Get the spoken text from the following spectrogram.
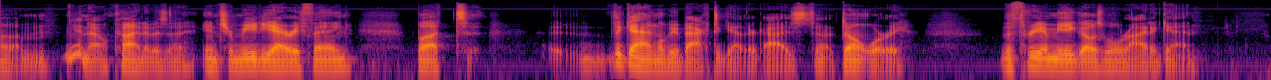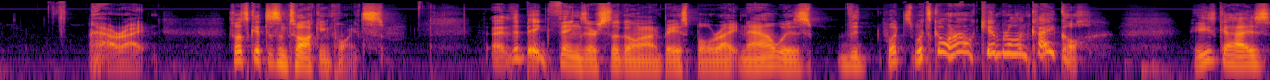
Um, you know, kind of as an intermediary thing. But the gang will be back together, guys. Don't worry. The three amigos will ride again. All right. So let's get to some talking points. Uh, the big things that are still going on in baseball right now is the what's what's going on with Kimbrel and Keuchel. These guys,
